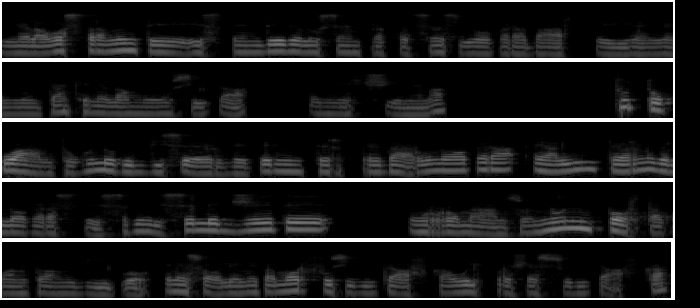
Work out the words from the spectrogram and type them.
nella vostra mente estendetelo sempre a qualsiasi opera d'arte vi venga in mente, anche nella musica e nel cinema tutto quanto quello che vi serve per interpretare un'opera è all'interno dell'opera stessa. Quindi se leggete un romanzo, non importa quanto ambiguo, che ne so, le metamorfosi di Kafka o il processo di Kafka,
